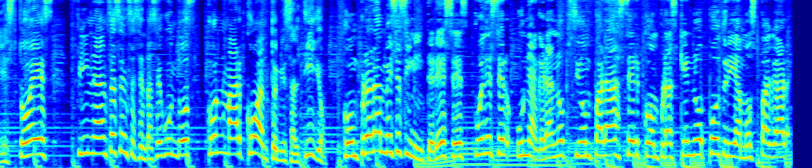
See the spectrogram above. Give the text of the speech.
Esto es Finanzas en 60 segundos con Marco Antonio Saltillo. Comprar a meses sin intereses puede ser una gran opción para hacer compras que no podríamos pagar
